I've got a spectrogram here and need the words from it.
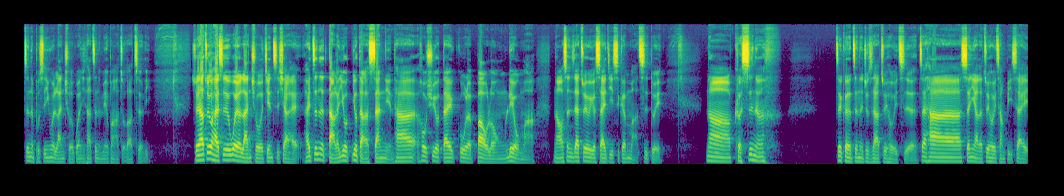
真的不是因为篮球的关系，他真的没有办法走到这里，所以他最后还是为了篮球而坚持下来，还真的打了又又打了三年，他后续又待过了暴龙、六马，然后甚至在最后一个赛季是跟马刺队。那可是呢，这个真的就是他最后一次了，在他生涯的最后一场比赛。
